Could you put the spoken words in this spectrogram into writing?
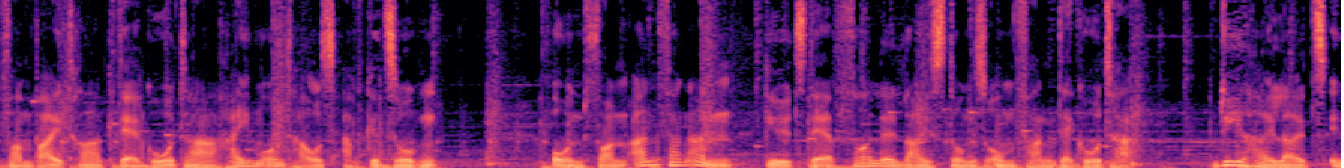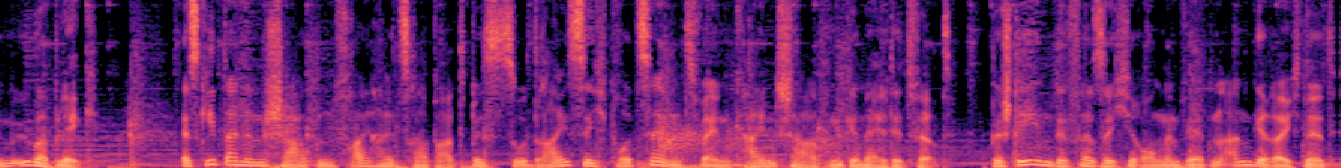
vom Beitrag der Gotha Heim und Haus abgezogen. Und von Anfang an gilt der volle Leistungsumfang der Gotha. Die Highlights im Überblick. Es gibt einen Schadenfreiheitsrabatt bis zu 30 Prozent, wenn kein Schaden gemeldet wird. Bestehende Versicherungen werden angerechnet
